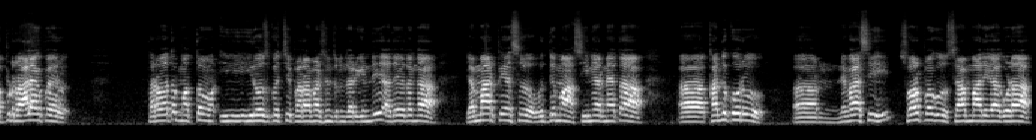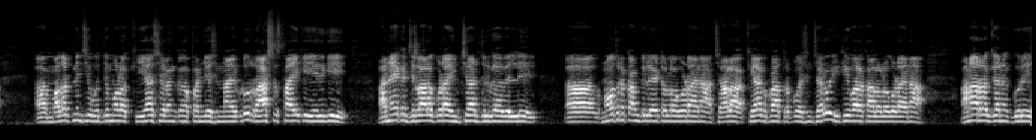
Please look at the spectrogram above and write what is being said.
అప్పుడు రాలేకపోయారు. తర్వాత మొత్తం ఈ ఈ రోజుకి వచ్చి పరామర్శించడం జరిగింది. అదేవిధంగా ఎంఆర్పిఎస్ ఉద్యమ సీనియర్ నేత కందుకూరు నివాసి సూరపోగు శ్యామ్మాదిగా కూడా మొదటి నుంచి ఉద్యమంలో క్రియాశీలంగా పనిచేసిన నాయకుడు రాష్ట్ర స్థాయికి ఎదిగి అనేక జిల్లాలకు కూడా ఇన్ఛార్జీలుగా వెళ్ళి నూతన కమిటీలు కూడా ఆయన చాలా కీలక పాత్ర పోషించారు. ఇటీవల కాలంలో కూడా ఆయన అనారోగ్యానికి గురి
